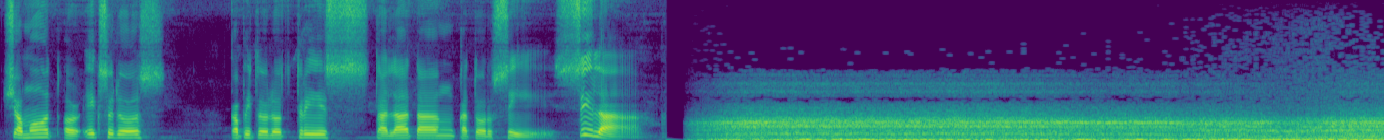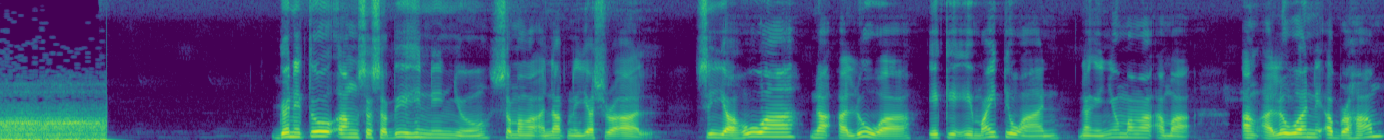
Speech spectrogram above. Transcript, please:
Shamot or Exodus, Kapitulo 3, talatang 14. Sila! Ganito ang sasabihin ninyo sa mga anak ni Yashraal. Si Yahuwah na aluwa, iki mighty one ng inyong mga ama, ang aluwa ni Abraham,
